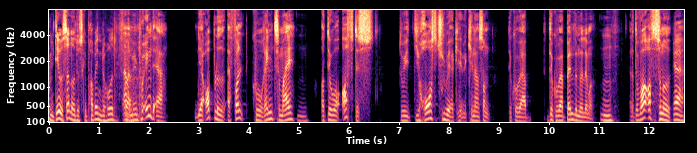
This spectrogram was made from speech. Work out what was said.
Men det er jo sådan noget, du skal proppe ind i dit hoved. For... Nej, nej, min pointe er, jeg oplevede, at folk kunne ringe til mig, Mm. og det var oftest du, de hårdeste typer, jeg ke- kender sådan. Det kunne være, det kunne være bandemedlemmer. Mm. Eller det var ofte sådan noget Ja.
